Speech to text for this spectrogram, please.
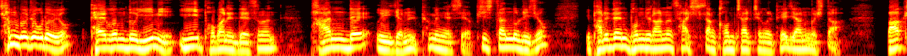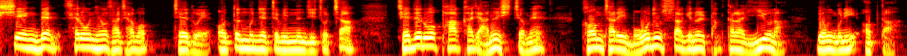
참고적으로요, 대검도 이미 이 법안에 대해서는 반대 의견을 표명했어요. 비슷한 논리죠. 이 발의된 법률안은 사실상 검찰청을 폐지하는 것이다. 막 시행된 새로운 형사자법 제도에 어떤 문제점이 있는지조차 제대로 파악하지 않은 시점에 검찰의 모든 수사기능을 박탈할 이유나 명분이 없다.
